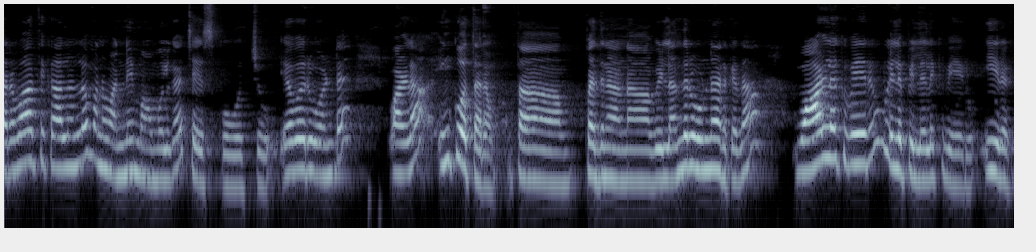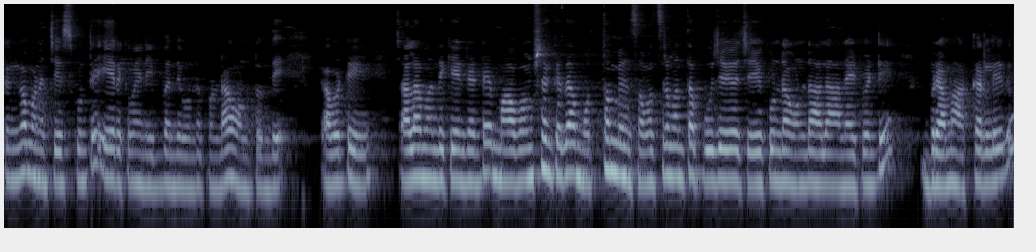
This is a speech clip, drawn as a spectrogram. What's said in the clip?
తర్వాతి కాలంలో మనం అన్నీ మామూలుగా చేసుకోవచ్చు. ఎవరు అంటే వాళ్ళ ఇంకో తరం తా పెదనాన్న వీళ్ళందరూ ఉన్నారు కదా వాళ్ళకు వేరు వీళ్ళ పిల్లలకి వేరు. ఈ రకంగా మనం చేసుకుంటే ఏ రకమైన ఇబ్బంది ఉండకుండా ఉంటుంది. కాబట్టి చాలామందికి ఏంటంటే మా వంశం కదా మొత్తం మేము సంవత్సరం అంతా పూజ చేయకుండా ఉండాలా అనేటువంటి భ్రమ అక్కర్లేదు.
